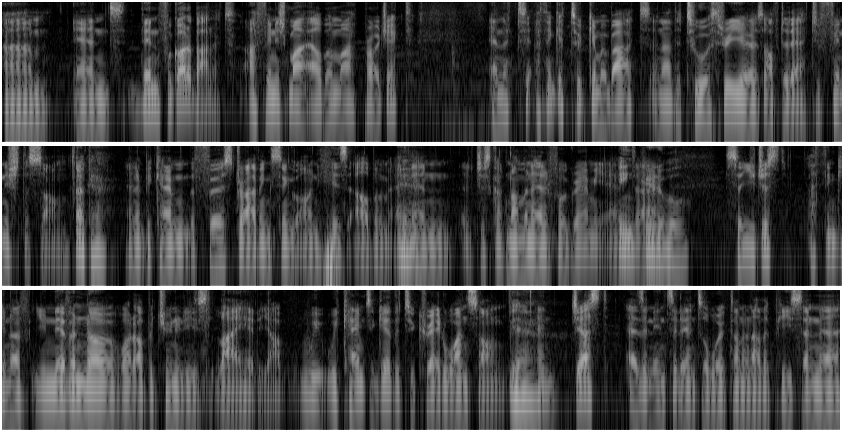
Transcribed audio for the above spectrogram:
Um, and then forgot about it. I finished my album, my project, and I think it took him about another two or three years after that to finish the song. Okay. And it became the first driving single on his album, and yeah. then it just got nominated for a Grammy. And, uh, Incredible. Uh, so you just I think you know you never know what opportunities lie ahead. Yeah, we we came together to create one song, yeah, and just as an incidental worked on another piece, and uh,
